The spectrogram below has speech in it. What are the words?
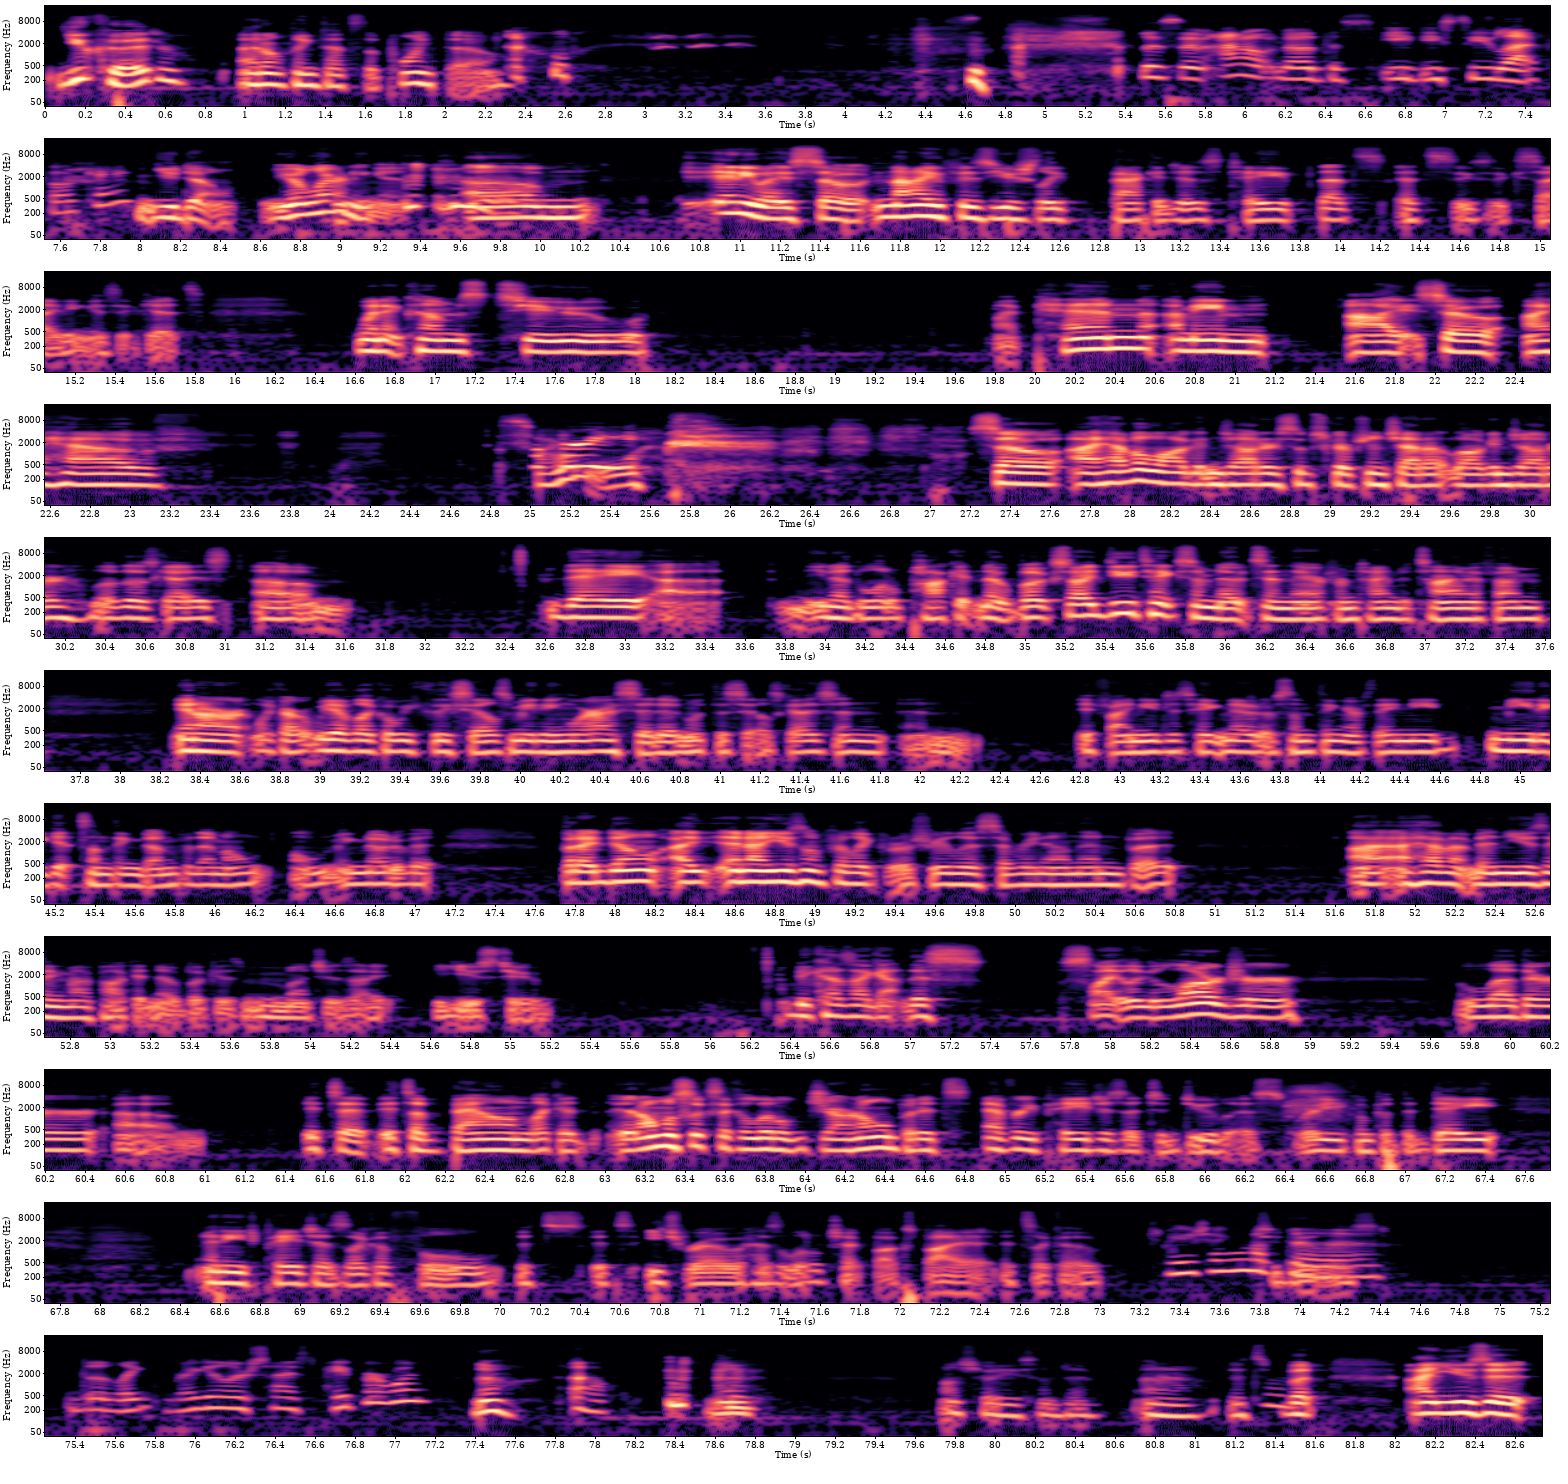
You could. I don't think that's the point, though. Listen, I don't know this EDC life. Okay. You don't. You're learning it. um. anyway, so knife is usually packages, tape. That's it's as exciting as it gets. When it comes to my pen, I mean, I so I have. Sorry. Oh. So I have a Log Login Jotter subscription. Shout out Log Login Jotter. Love those guys. Um, they, uh, you know, the little pocket notebook. So I do take some notes in there from time to time if I'm in our like our we have like a weekly sales meeting where I sit in with the sales guys and and if I need to take note of something or if they need me to get something done for them, I'll I'll make note of it. But I don't. I and I use them for like grocery lists every now and then. But I, I haven't been using my pocket notebook as much as I used to because I got this slightly larger leather. Um, it's a it's a bound like a. It almost looks like a little journal, but it's every page is a to do list where you can put the date, and each page has like a full. It's it's each row has a little checkbox by it. It's like a Are you talking about the list. the like regular sized paper one? No, Oh, no. I'll show you sometime. I don't know. It's hmm. but I use it.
